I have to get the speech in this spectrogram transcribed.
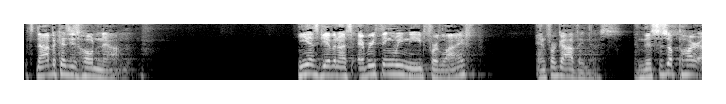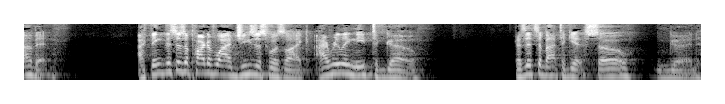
It's not because he's holding out. He has given us everything we need for life and for godliness. And this is a part of it. I think this is a part of why Jesus was like, I really need to go. Because it's about to get so good.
